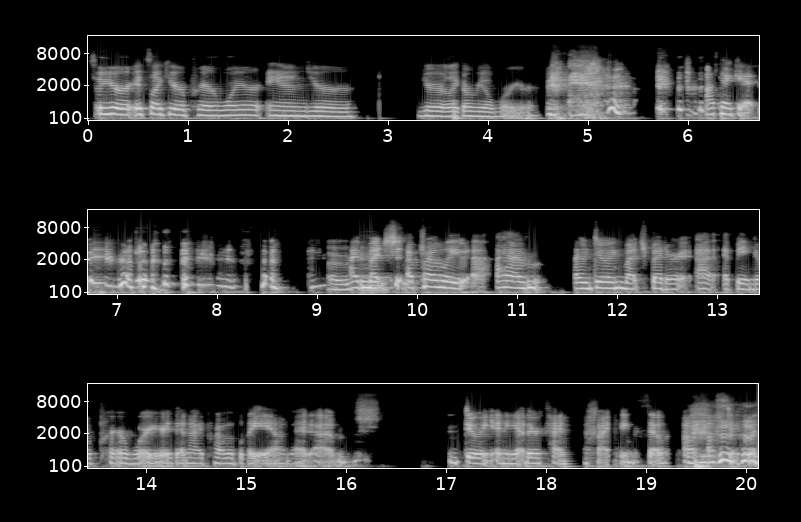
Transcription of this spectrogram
So you're it's like you're a prayer warrior and you're you're like a real warrior. I'll take it. okay. I'm much I probably I'm I'm doing much better at, at, being a prayer warrior than I probably am at um doing any other kind of fighting. So I'll, I'll stick with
